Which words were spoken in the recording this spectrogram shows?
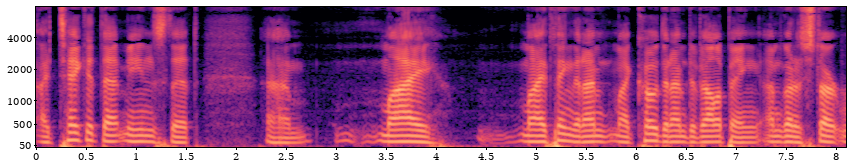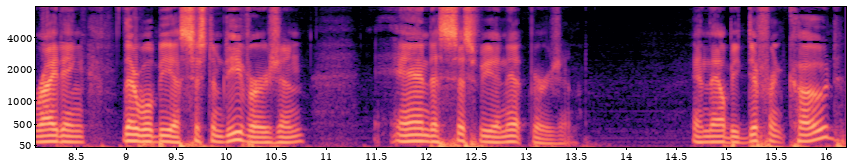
I take it that means that um, my my thing that I'm my code that I'm developing, I'm going to start writing. There will be a System D version and a SysVinit version, and they'll be different code.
